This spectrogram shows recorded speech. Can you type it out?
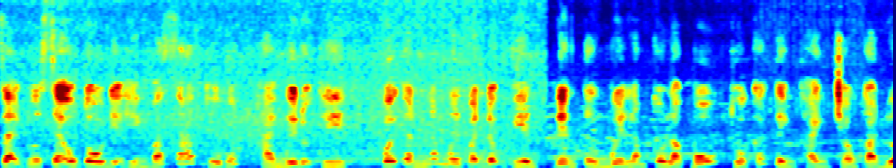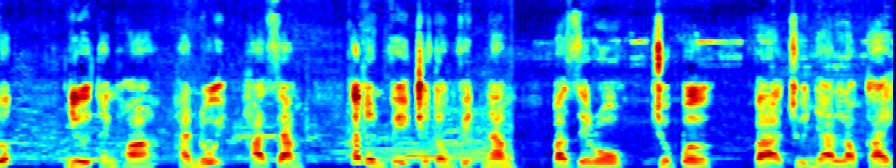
Giải đua xe ô tô địa hình Bát Sát thu hút 20 đội thi với gần 50 vận động viên đến từ 15 câu lạc bộ thuộc các tỉnh thành trong cả nước như Thanh Hóa, Hà Nội, Hà Giang, các đơn vị truy Tông Việt Nam, Pajero, Trooper và chủ nhà Lào Cai.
